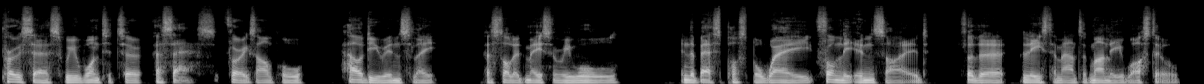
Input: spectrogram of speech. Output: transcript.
process we wanted to assess, for example, how do you insulate a solid masonry wall in the best possible way from the inside for the least amount of money while still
